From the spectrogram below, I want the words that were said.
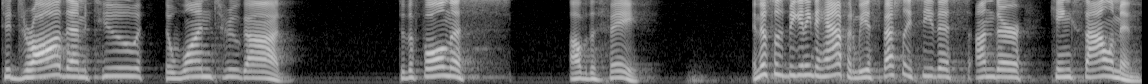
to draw them to the one true God, to the fullness of the faith. And this was beginning to happen. We especially see this under King Solomon.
